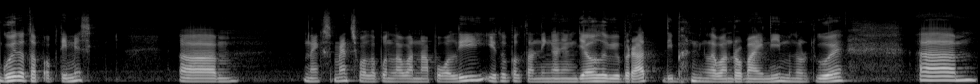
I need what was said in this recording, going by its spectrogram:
gue tetap optimis um, next match walaupun lawan Napoli itu pertandingan yang jauh lebih berat dibanding lawan Roma ini menurut gue. Um,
